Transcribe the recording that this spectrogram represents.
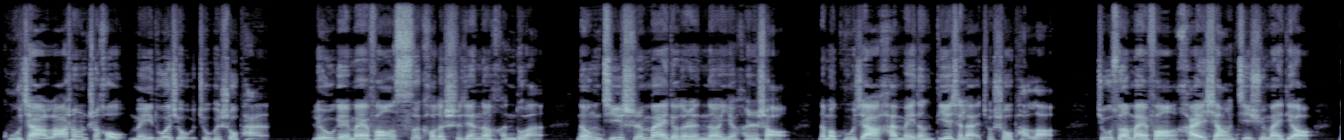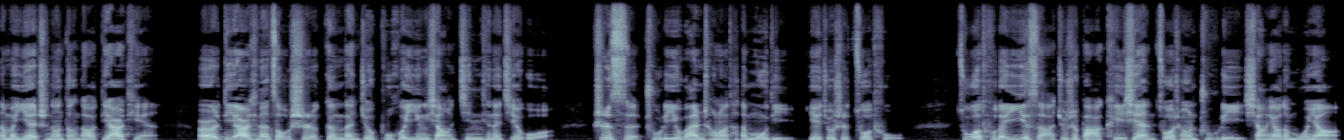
股价拉升之后没多久就会收盘，留给卖方思考的时间呢很短，能及时卖掉的人呢也很少，那么股价还没等跌下来就收盘了。就算卖方还想继续卖掉，那么也只能等到第二天，而第二天的走势根本就不会影响今天的结果。至此，主力完成了他的目的，也就是做图。做图的意思啊，就是把 K 线做成主力想要的模样，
